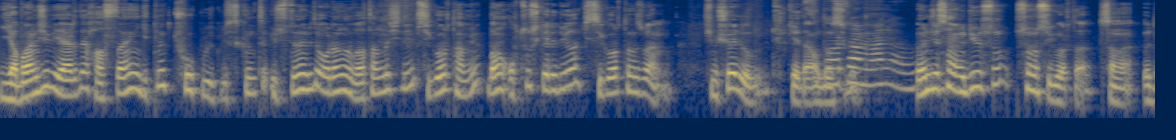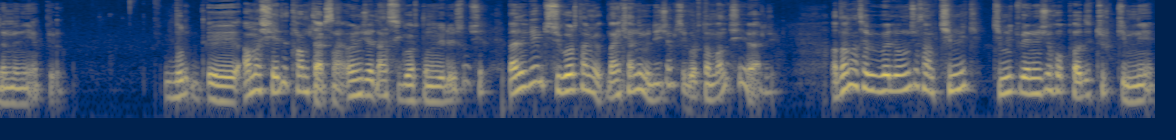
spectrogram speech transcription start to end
Yabancı bir yerde hastaneye gitmek çok büyük bir sıkıntı. Üstüne bir de oranın vatandaşı değilim. Sigortam yok. Bana 30 kere diyorlar ki sigortanız var mı? Şimdi şöyle oluyor Türkiye'de aldığın sigorta. Var ya. Önce sen ödüyorsun sonra sigorta sana ödemeni yapıyor. Bu, e, ama şeyde tam tersi. Yani önceden sigortanı veriyorsun. Şey, ben de diyorum ki sigortam yok. Ben kendim ödeyeceğim. Sigortam bana şey verecek. Adamlar tabii böyle olunca tam kimlik. Kimlik verince hop hadi Türk kimliği.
